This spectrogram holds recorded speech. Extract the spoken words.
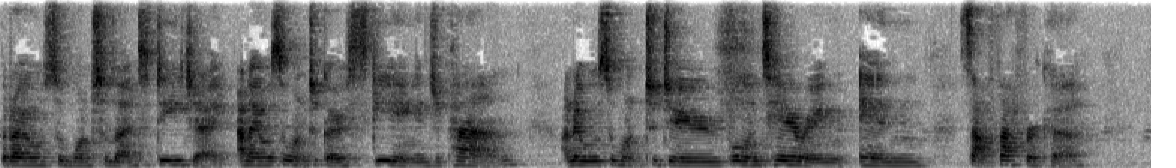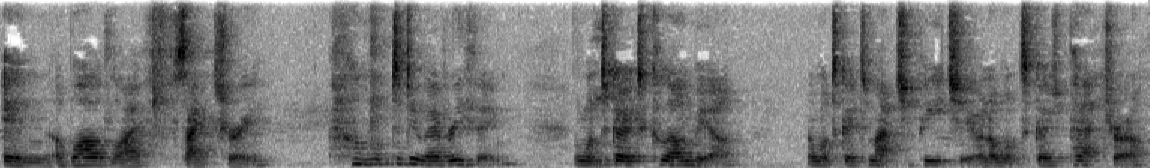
but I also want to learn to DJ, and I also want to go skiing in Japan, and I also want to do volunteering in South Africa in a wildlife sanctuary. I want to do everything. I want to go to Colombia, I want to go to Machu Picchu, and I want to go to Petra.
